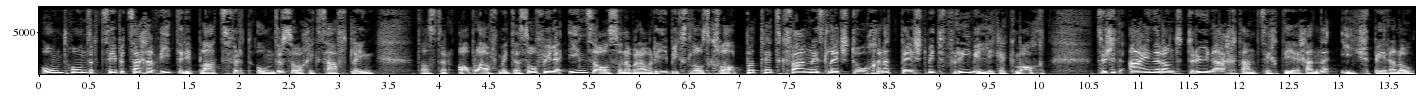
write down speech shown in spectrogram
und 117 weitere Plätze für die Untersuchungshäftlinge. Dass der Ablauf mit so vielen Insassen aber auch reibungslos klappt, hat das Gefängnis letzte Woche einen Test mit Freiwilligen gemacht. Zwischen einer und drei Nächten haben sich die einsperren lassen.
